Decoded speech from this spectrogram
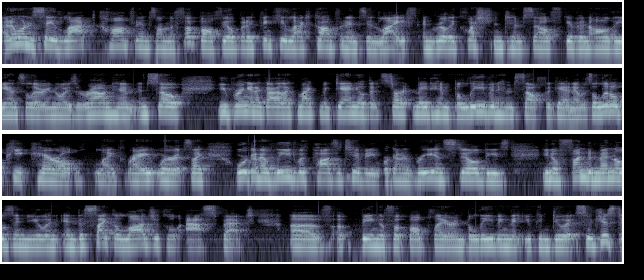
I don't want to say lacked confidence on the football field, but I think he lacked confidence in life and really questioned himself given all the ancillary noise around him. And so you bring in a guy like Mike McDaniel that start made him believe in himself again. It was a little Pete Carroll like, right? Where it's like, we're going to lead with positivity. We're going to reinstill these, you know, fundamentals in you and, and the psychological aspect of, of being a football player and believing that you can do it. So just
